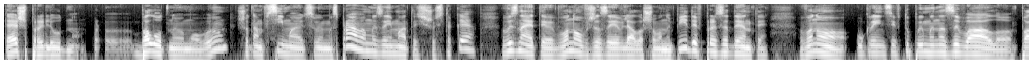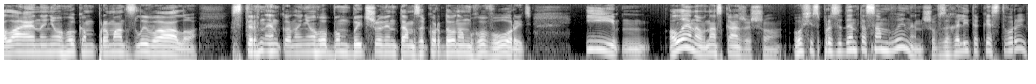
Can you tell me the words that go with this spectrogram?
Теж прилюдно е, болотною мовою, що там всі мають своїми справами займатися, щось таке. Ви знаєте, воно вже заявляло, що воно піде в президенти. Воно українців тупими називало, палає на нього компромат зливало. Стерненко на нього бомбить, що він там за кордоном говорить. І Олена в нас каже, що офіс президента сам винен, що взагалі таке створив.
